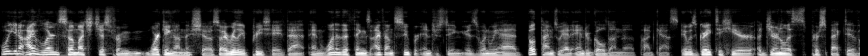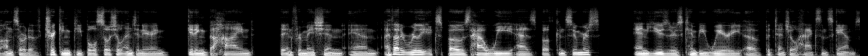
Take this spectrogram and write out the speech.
Well, you know, I've learned so much just from working on this show. So I really appreciate that. And one of the things I found super interesting is when we had both times we had Andrew Gold on the podcast. It was great to hear a journalist's perspective on sort of tricking people, social engineering, getting behind the information. And I thought it really exposed how we, as both consumers and users, can be weary of potential hacks and scams.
